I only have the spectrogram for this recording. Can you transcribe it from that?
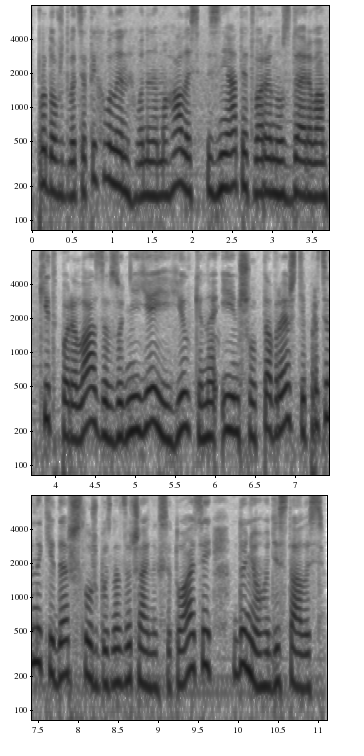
Впродовж 20 хвилин вони намагались зняти тварину з дерева. Кіт перелазив з однієї гілки на іншу. Та врешті працівники Держслужби з надзвичайних ситуацій до нього дістались.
